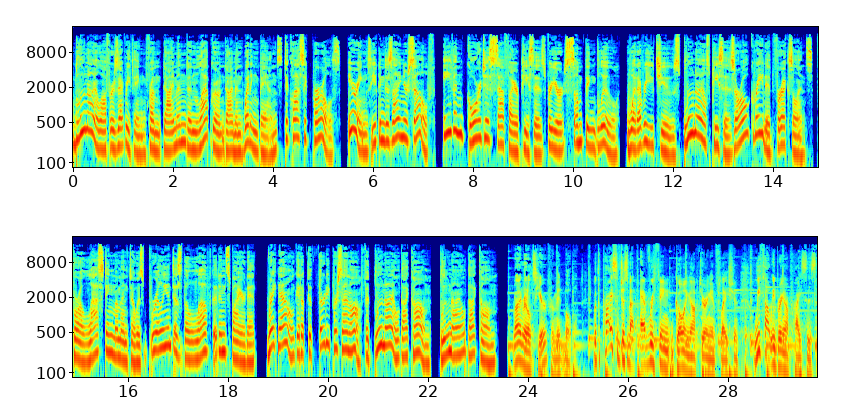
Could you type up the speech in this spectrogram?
Blue Nile offers everything from diamond and lab grown diamond wedding bands to classic pearls, earrings you can design yourself, even gorgeous sapphire pieces for your something blue. Whatever you choose, Blue Nile's pieces are all graded for excellence for a lasting memento as brilliant as the love that inspired it. Right now, get up to 30% off at BlueNile.com. BlueNile.com. Ryan Reynolds here from Mint Mobile. With the price of just about everything going up during inflation, we thought we'd bring our prices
